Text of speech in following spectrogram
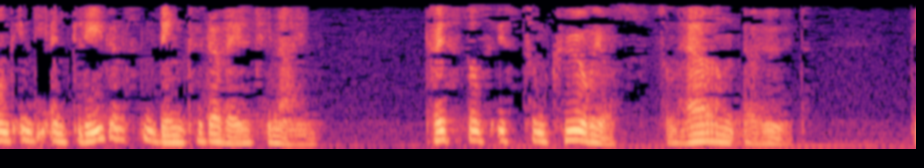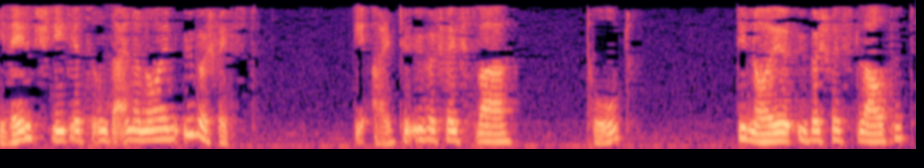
und in die entlegensten Winkel der Welt hinein. Christus ist zum Kyrios, zum Herrn erhöht. Die Welt steht jetzt unter einer neuen Überschrift. Die alte Überschrift war Tod, die neue Überschrift lautet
